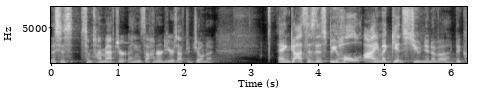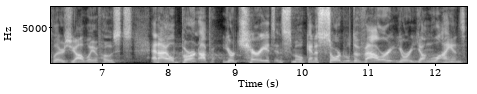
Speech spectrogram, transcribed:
This is sometime after, I think it's 100 years after Jonah. And God says this Behold, I am against you, Nineveh, declares Yahweh of hosts, and I will burn up your chariots in smoke, and a sword will devour your young lions,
